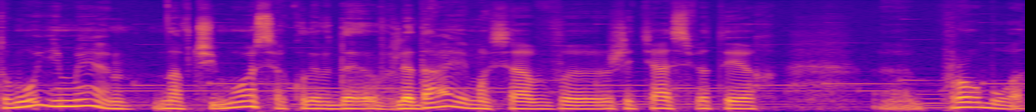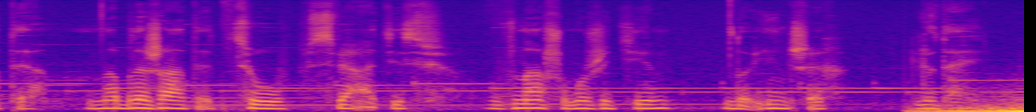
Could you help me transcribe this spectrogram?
Тому і ми навчимося, коли вглядаємося в життя святих, е, пробувати наближати цю святість в нашому житті до інших людей.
